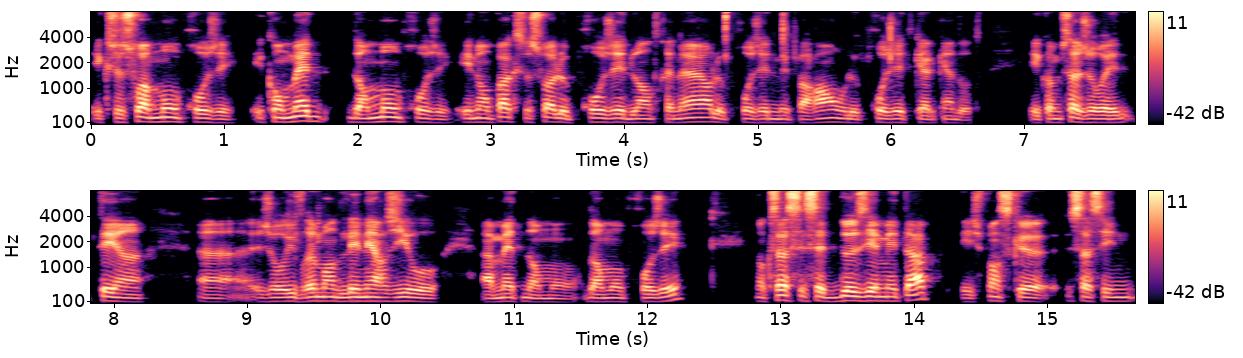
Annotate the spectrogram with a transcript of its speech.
et que ce soit mon projet et qu'on m'aide dans mon projet et non pas que ce soit le projet de l'entraîneur, le projet de mes parents ou le projet de quelqu'un d'autre. Et comme ça, j'aurais été un, j'aurais eu vraiment de l'énergie à mettre dans mon, dans mon projet. Donc ça, c'est cette deuxième étape et je pense que ça, c'est une,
